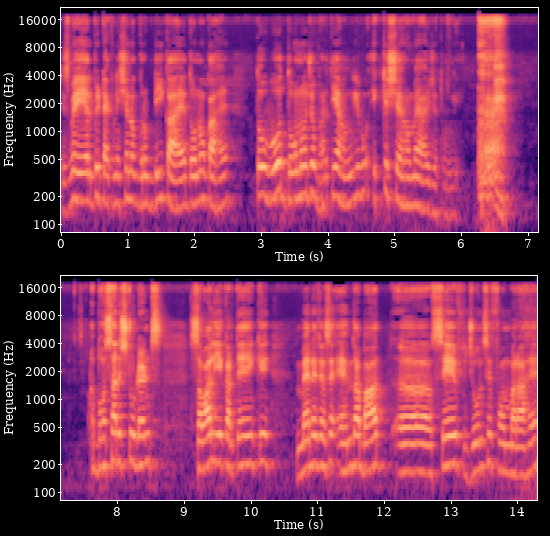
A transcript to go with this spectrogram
जिसमें ए टेक्नीशियन और ग्रुप डी का है, दोनों का है तो वो दोनों जो भर्तियाँ होंगी, वो 21 शहरों में आयोजित होंगी। अब बहुत सारे स्टूडेंट्स सवाल ये करते हैं कि मैंने जैसे अहमदाबाद से जोन से फॉर्म भरा है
